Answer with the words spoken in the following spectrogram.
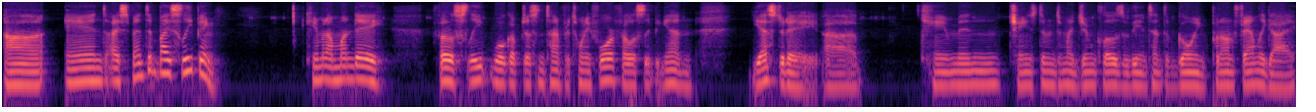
uh, and I spent it by sleeping. Came in on Monday, fell asleep, woke up just in time for 24, fell asleep again. Yesterday, uh, came in, changed into my gym clothes with the intent of going, put on Family Guy,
